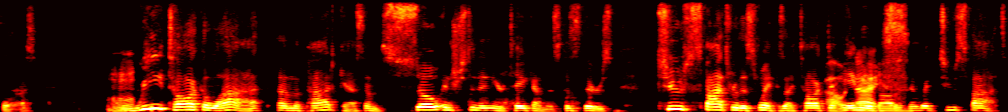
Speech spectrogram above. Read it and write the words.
for us. Mhm. We talk a lot on the podcast. I'm so interested in your take on this because there's two spots where this went because I talked to Oh, Amy about it and it went two spots.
